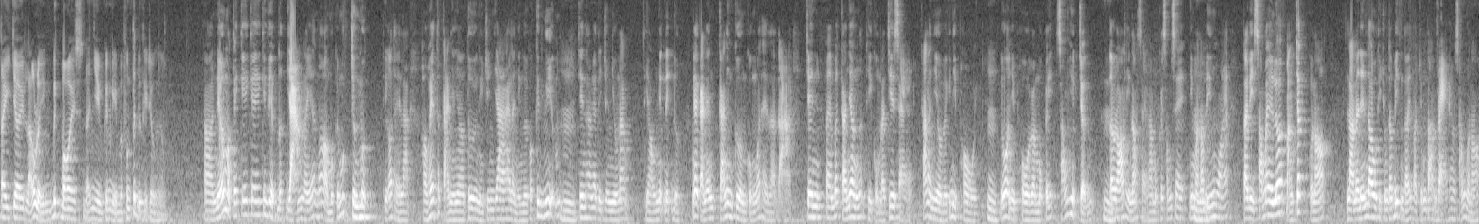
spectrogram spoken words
tay chơi lão luyện big boys đã nhiều kinh nghiệm và phân tích được thị trường không à, nếu mà cái cái cái cái việc đợt giảm này nó ở một cái mức chừng mực thì có thể là hầu hết tất cả những nhà đầu tư những chuyên gia hay là những người có kinh nghiệm ừ. trên tham gia thị trường nhiều năm thì họ nhận định được ngay cả nhân cá nhân cường cũng có thể là đã trên fanpage cá nhân thì cũng đã chia sẻ khá là nhiều về cái nhịp hồi Ừ. đúng không nhịp hồi và một cái sóng hiệu chỉnh Ừ. đâu đó thì nó sẽ là một cái sóng C nhưng mà Ừ. nó biến hóa tại vì sóng Elliott bản chất của nó là nó đến đâu thì chúng ta biết đấy và chúng ta vẽ theo sóng của nó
